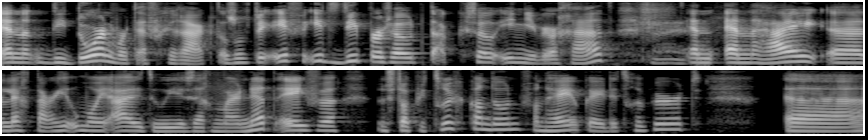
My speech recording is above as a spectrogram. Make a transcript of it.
En die doorn wordt even geraakt. Alsof er even iets dieper zo, tak, zo in je weer gaat. Oh en, en hij uh, legt daar heel mooi uit hoe je zeg maar net even een stapje terug kan doen. Van hé, hey, oké, dit gebeurt. Uh,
